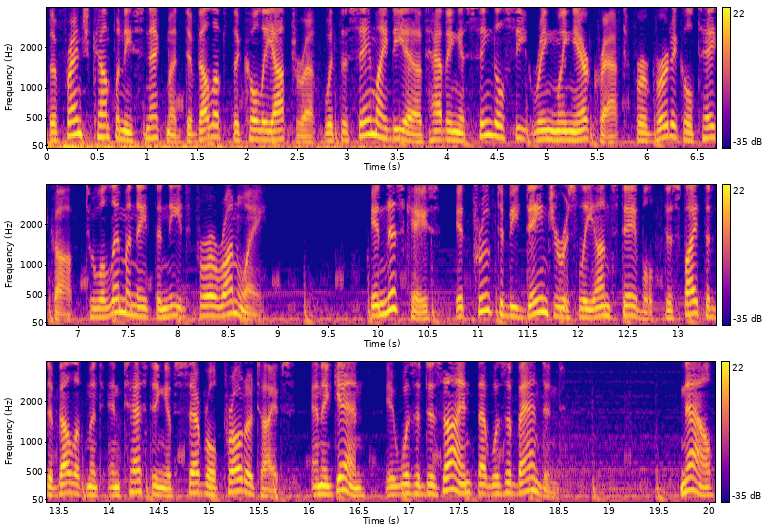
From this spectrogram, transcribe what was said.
the French company Snecma developed the Coleoptera with the same idea of having a single-seat ring-wing aircraft for vertical takeoff to eliminate the need for a runway. In this case, it proved to be dangerously unstable despite the development and testing of several prototypes, and again, it was a design that was abandoned. Now,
